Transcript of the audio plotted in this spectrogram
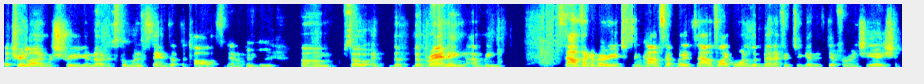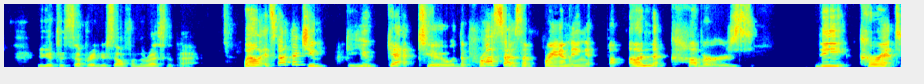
a tree line, which tree are you gonna notice? The one that stands up the tallest generally. Mhm. Um, so uh, the the branding, I mean, sounds like a very interesting concept, but it sounds like one of the benefits you get is differentiation. You get to separate yourself from the rest of the pack. Well, it's not that you you get to the process of branding uh, uncovers the current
